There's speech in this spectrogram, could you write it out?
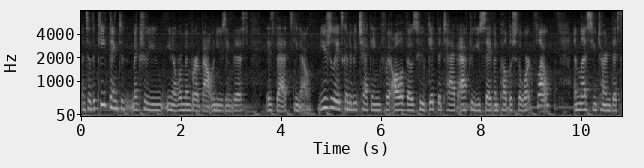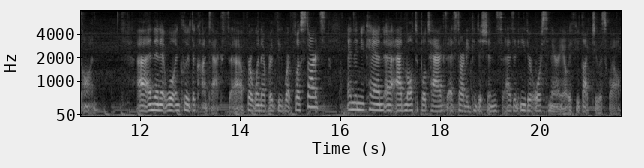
And so the key thing to make sure you, you know, remember about when using this is that, you know, usually it's going to be checking for all of those who get the tag after you save and publish the workflow, unless you turn this on. Uh, and then it will include the contacts uh, for whenever the workflow starts. And then you can uh, add multiple tags as starting conditions as an either or scenario if you'd like to as well.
